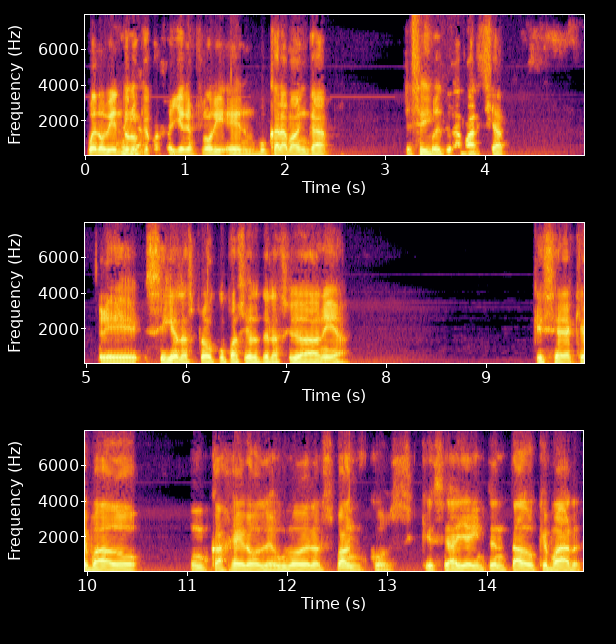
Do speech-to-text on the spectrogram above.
Bueno, viendo lo que pasó ayer en, en Bucaramanga, después de la marcha, eh, siguen las preocupaciones de la ciudadanía. Que se haya quemado un cajero de uno de los bancos, que se haya intentado quemar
